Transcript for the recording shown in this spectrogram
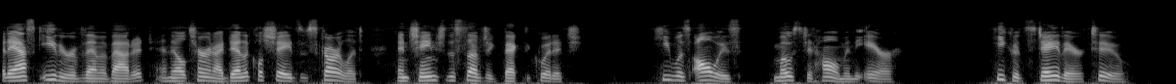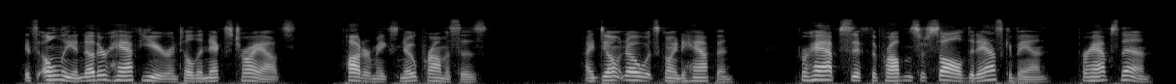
but ask either of them about it and they'll turn identical shades of scarlet and change the subject back to Quidditch. He was always most at home in the air. He could stay there, too. It's only another half year until the next tryouts. Potter makes no promises. I don't know what's going to happen. Perhaps if the problems are solved at Azkaban, perhaps then.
